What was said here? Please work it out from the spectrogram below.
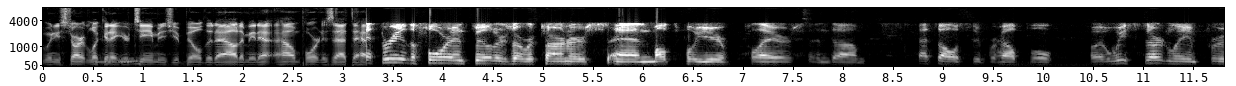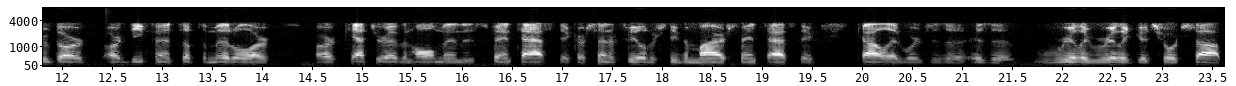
when you start looking mm-hmm. at your mm-hmm. team as you build it out, I mean, how, how important is that to have? Yeah, three of the four infielders are returners and multiple year players, and um, that's always super helpful. We certainly improved our our defense up the middle. Our our catcher Evan Hallman is fantastic. Our center fielder Stephen Myers fantastic. Kyle Edwards is a is a really really good shortstop,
